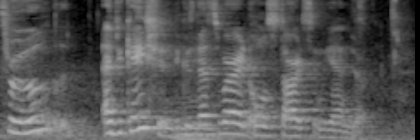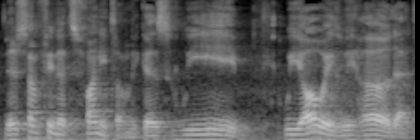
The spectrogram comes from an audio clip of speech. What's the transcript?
through education because mm. that's where it all starts in the end. There's something that's funny tom because we we always we heard that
